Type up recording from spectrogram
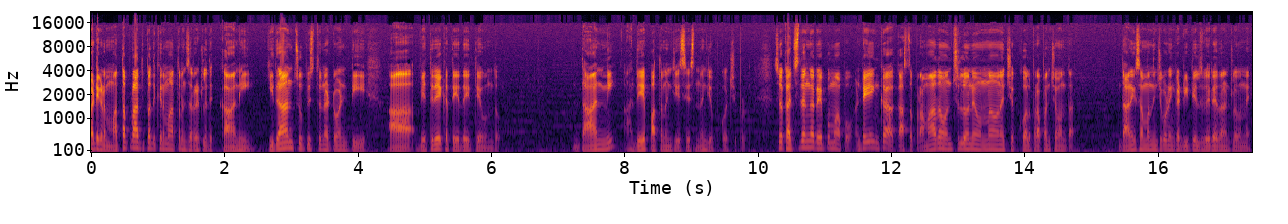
బట్ ఇక్కడ మత ప్రాతిపదికన మాత్రం జరగట్లేదు. కానీ ఇరాన్ చూపిస్తున్నటువంటి ఆ వ్యతిరేకత ఏదైతే ఉందో దాన్ని అదే పతనం చేసేసిందని చెప్పుకోవచ్చు ఇప్పుడు. సో ఖచ్చితంగా రేపు మాపో. అంటే ఇంకా కాస్త ప్రమాదం అంచులోనే ఉన్నామని చెప్పుకోవాలి ప్రపంచం అంతా దానికి సంబంధించి కూడా ఇంకా డీటెయిల్స్ వేరే దాంట్లో ఉన్నాయి.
